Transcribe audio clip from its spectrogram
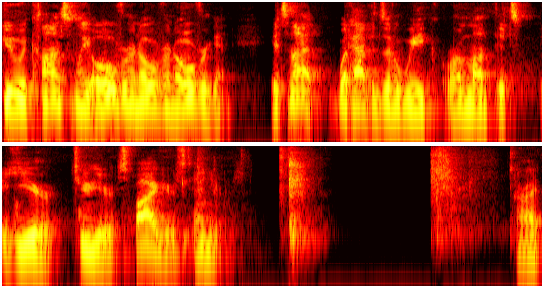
do it constantly over and over and over again. It's not what happens in a week or a month. It's a year, two years, five years, 10 years. All right.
